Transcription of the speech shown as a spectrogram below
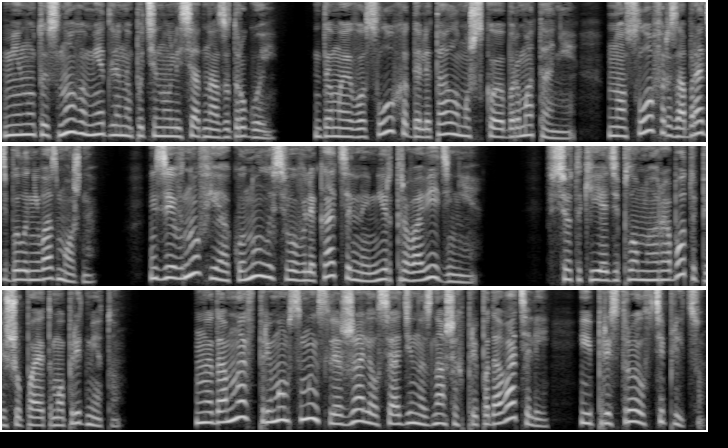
Минуты снова медленно потянулись одна за другой. До моего слуха долетало мужское бормотание, но слов разобрать было невозможно. Зевнув, я окунулась в увлекательный мир травоведения. все таки я дипломную работу пишу по этому предмету. Надо мной в прямом смысле жалился один из наших преподавателей и пристроил в теплицу.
